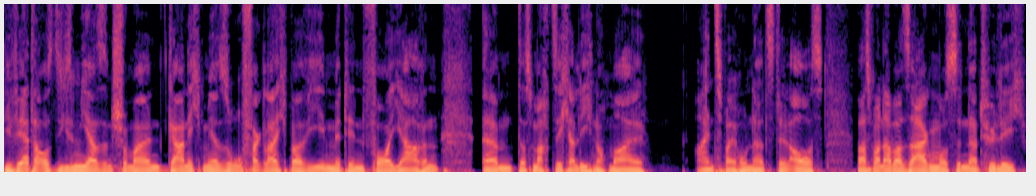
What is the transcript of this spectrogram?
die Werte aus diesem Jahr sind schon mal gar nicht mehr so vergleichbar wie mit den Vorjahren. Ähm, das macht sicherlich noch mal ein, zwei Hundertstel aus. Was man aber sagen muss, sind natürlich,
